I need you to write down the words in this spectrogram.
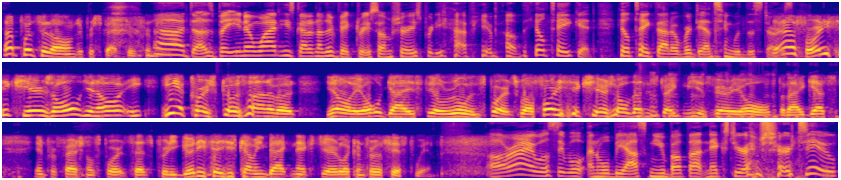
that puts it all into perspective for me. Uh, it does. But you know what? He's got another victory, so I'm sure he's pretty happy about it. He'll take it. He'll take that over Dancing with the Stars. Yeah, 46 years old. You know, he, he of course, goes on about, you know, the old guys still rule in sports. Well, 46 years old doesn't strike me as very old, but I guess in professional sports, that's pretty good. He says he's coming back next year looking for the fifth win. All right, we'll see. We'll, and we'll be asking you about that next year, I'm sure, too.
